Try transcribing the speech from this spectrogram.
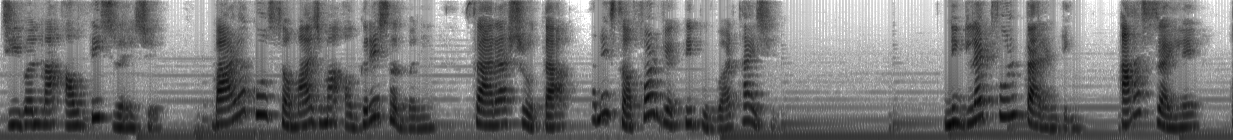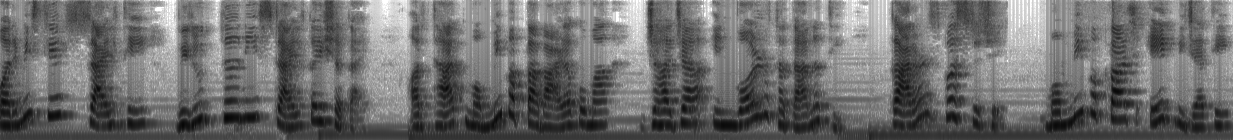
જીવનમાં આવતી જ રહે છે. બાળકો સમાજમાં અગ્રેસર બની સારા શ્રોતા અને સફળ વ્યક્તિ પુરવાર થાય છે. નિગ્લેક્ટફુલ પેરેન્ટિંગ આ સ્ટાઇલને પરમિસિવ સ્ટાઇલથી વિરુદ્ધની સ્ટાઇલ કહી શકાય. અર્થાત મમ્મી પપ્પા બાળકોમાં ઝાઝા ઇન્વોલ્વ થતા નથી. કારણ સ્પષ્ટ છે. મમ્મી પપ્પા જ એકબીજાથી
